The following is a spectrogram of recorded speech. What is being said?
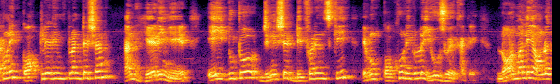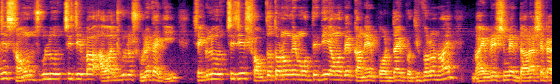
এখন এই ককলের ইমপ্লান্টেশন অ্যান্ড হিয়ারিং এর এই দুটো জিনিসের ডিফারেন্স কি এবং কখন এগুলো ইউজ হয়ে থাকে? নর্মালি আমরা যে সাউন্ডসগুলো হচ্ছে যে বা আওয়াজগুলো শুনে থাকি, সেগুলো হচ্ছে যে শব্দ তরঙ্গের মধ্যে দিয়ে আমাদের কানের পর্দায় প্রতিফলন হয় ভাইব্রেশনের দ্বারা সেটা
